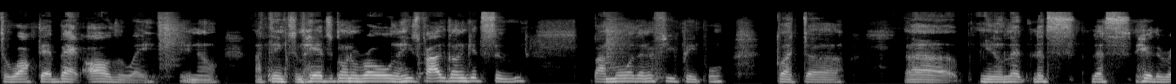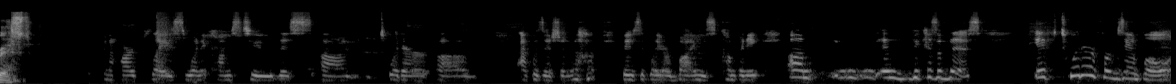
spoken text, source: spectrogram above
to walk that back all the way. You know, I think some heads are going to roll, and he's probably going to get sued by more than a few people. But uh, uh, you know, let let's let's hear the rest. In a hard place when it comes to this uh, Twitter uh, acquisition, basically, or buying this company. Um, and because of this, if Twitter, for example,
